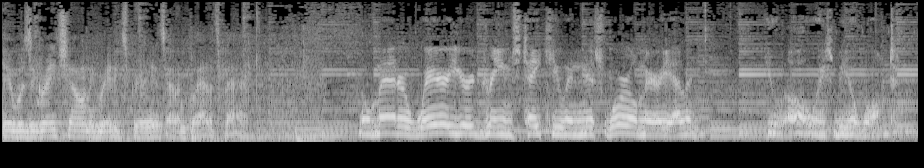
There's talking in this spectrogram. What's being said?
It was a great show and a great experience, and I'm glad it's back. No matter where your dreams take you in this world, Mary Ellen, you'll always be a Walton.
